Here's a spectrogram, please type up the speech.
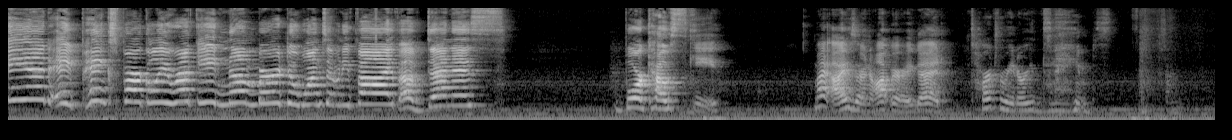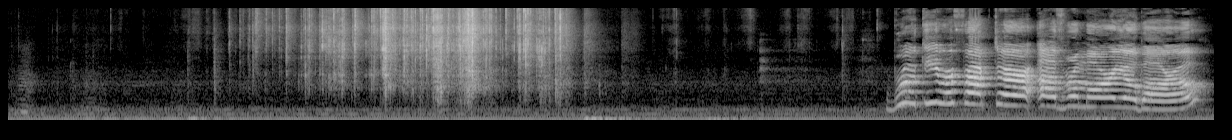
And a pink sparkly rookie number to 175 of Dennis Borkowski. My eyes are not very good. It's hard for me to read the names. Rookie refractor of Romario Baró.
